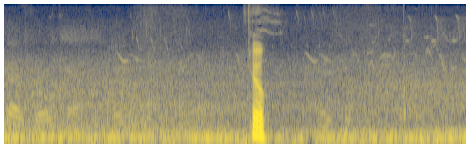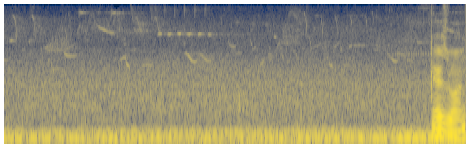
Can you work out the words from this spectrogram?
This guy's broadcasting. Who? There's one.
